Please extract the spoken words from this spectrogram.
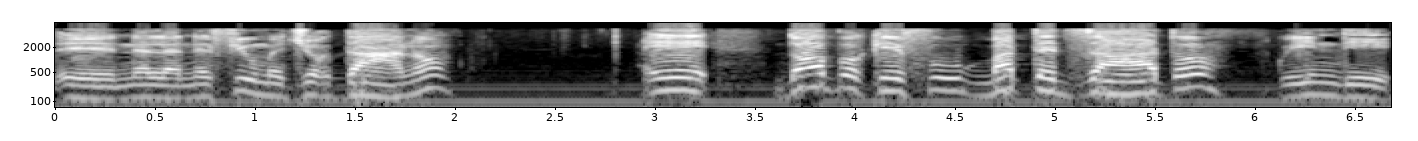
eh, nel, nel fiume Giordano e dopo che fu battezzato, quindi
